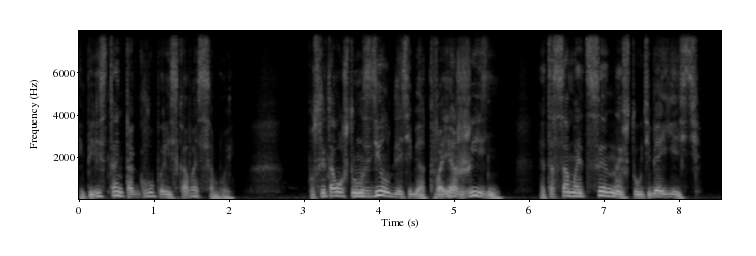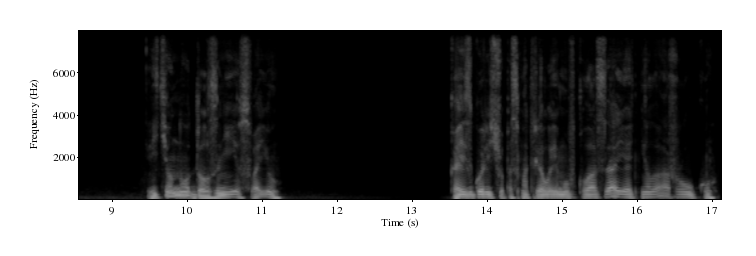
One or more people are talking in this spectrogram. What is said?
И перестань так глупо рисковать собой. После того, что он сделал для тебя, твоя жизнь — это самое ценное, что у тебя есть. Ведь он отдал за нее свою. Кай с горечью посмотрела ему в глаза и отняла руку,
